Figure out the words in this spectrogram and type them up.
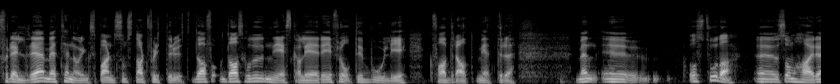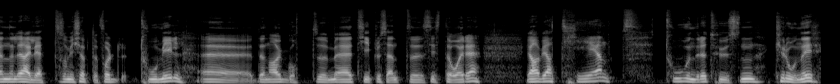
foreldre med tenåringsbarn som snart flytter ut. Da, da skal du nedskalere i forhold til boligkvadratmeteret. Men uh, oss to, da, eh, som har en leilighet som vi kjøpte for to mil, eh, den har gått med 10% siste året. Ja, vi har tjent 200 000 kroner.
